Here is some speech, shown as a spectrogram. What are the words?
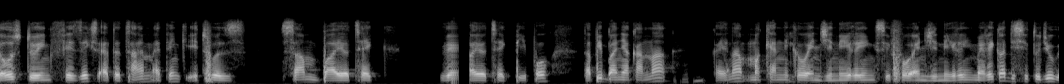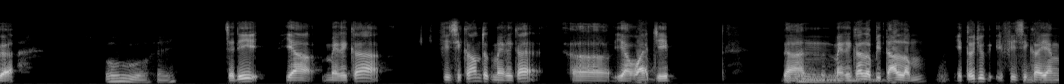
those doing physics at the time, I think it was some biotech very biotech people, tapi banyak karena kayaknya mechanical engineering, civil engineering, mereka di situ juga. Oh, oke. Jadi ya mereka fisika untuk mereka eh, ya wajib dan Hmm, mereka lebih dalam. Itu juga fisika Hmm. yang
